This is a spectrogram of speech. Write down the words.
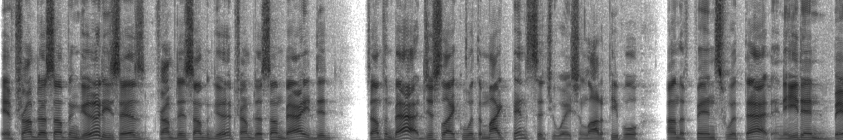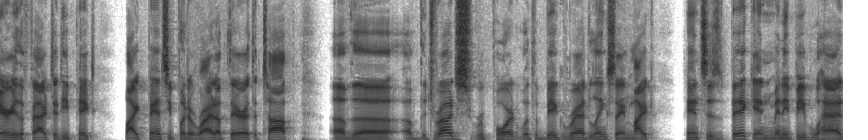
if Trump does something good, he says Trump did something good. Trump does something bad, he did something bad. Just like with the Mike Pence situation, a lot of people on the fence with that, and he didn't bury the fact that he picked Mike Pence. He put it right up there at the top of the of the Drudge report with a big red link saying Mike Pence's pick, and many people had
